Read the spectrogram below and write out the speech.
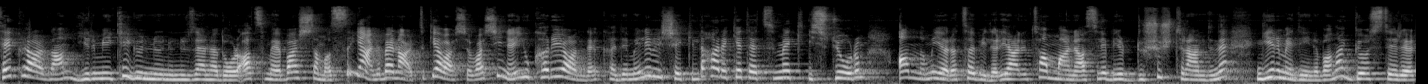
tekrardan 22 günlüğünün üzerine doğru atmaya başlaması yani ben artık yavaş yavaş yine yukarı yönde kademeli bir şekilde hareket etmek istiyorum anlamı yaratabilir. Yani tam manasıyla bir düşüş trendine girmediğini bana gösterir.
